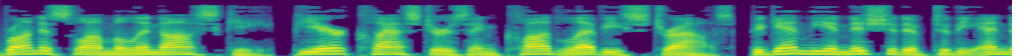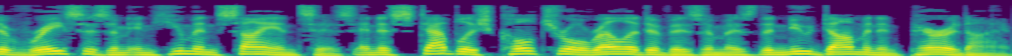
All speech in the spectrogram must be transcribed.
Bronislaw Malinowski, Pierre Clastres and Claude Lévi-Strauss, began the initiative to the end of racism in human sciences and establish cultural relativism as the new dominant paradigm.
